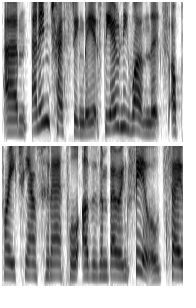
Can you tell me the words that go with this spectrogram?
Um, and interestingly, it's the only one that's operating out of an airport other than Boeing Field. So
